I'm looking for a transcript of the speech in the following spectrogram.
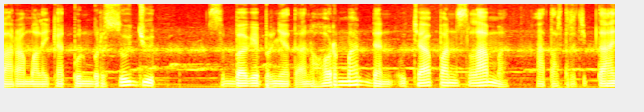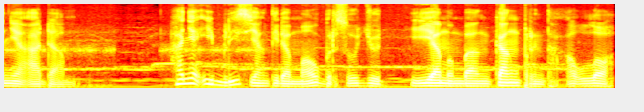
Para malaikat pun bersujud sebagai pernyataan hormat dan ucapan selamat atas terciptanya Adam. Hanya iblis yang tidak mau bersujud. Ia membangkang perintah Allah.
